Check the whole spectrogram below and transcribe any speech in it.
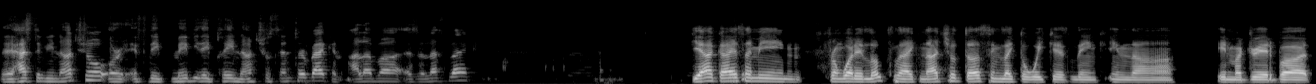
It has to be Nacho, or if they maybe they play Nacho center back and Alaba as a left back. Yeah, guys. I mean, from what it looks like, Nacho does seem like the weakest link in uh in Madrid, but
